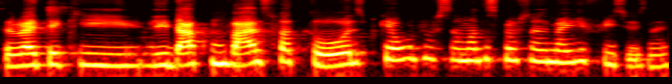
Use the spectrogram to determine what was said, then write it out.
você vai ter que lidar com vários fatores, porque é uma profissão, uma das profissões mais difíceis, né?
